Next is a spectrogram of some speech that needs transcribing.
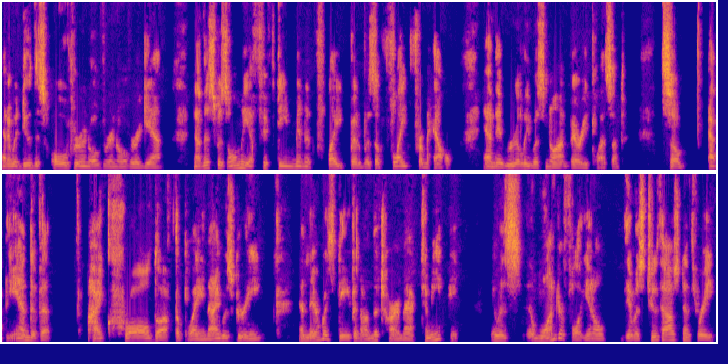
And it would do this over and over and over again. Now, this was only a 15 minute flight, but it was a flight from hell. And it really was not very pleasant. So at the end of it, I crawled off the plane. I was green. And there was David on the tarmac to meet me. It was wonderful. You know, it was 2003,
